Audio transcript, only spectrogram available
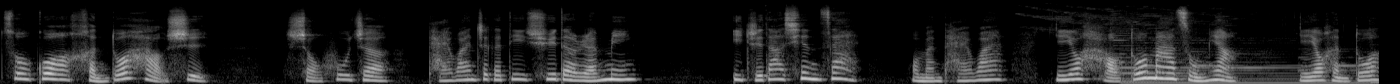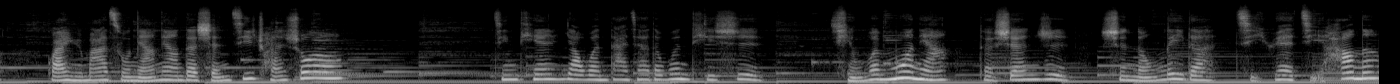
做过很多好事，守护着台湾这个地区的人民。一直到现在，我们台湾也有好多妈祖庙，也有很多关于妈祖娘娘的神机传说哦。今天要问大家的问题是：请问默娘的生日是农历的几月几号呢？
